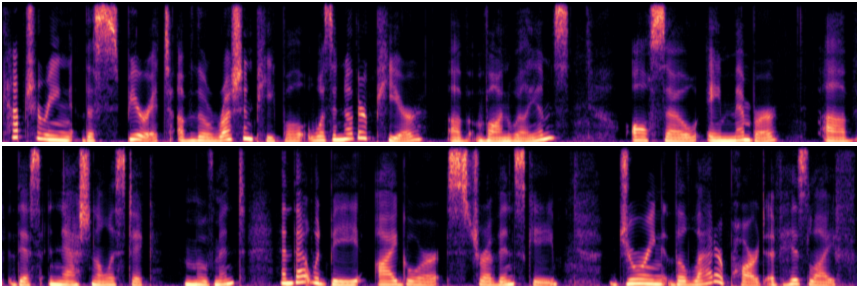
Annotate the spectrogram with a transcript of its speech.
Capturing the spirit of the Russian people was another peer of Vaughan Williams, also a member of this nationalistic movement, and that would be Igor Stravinsky. During the latter part of his life,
